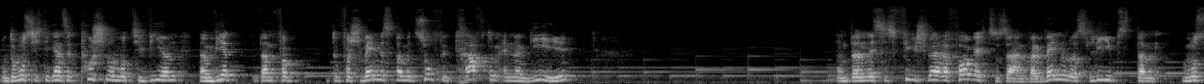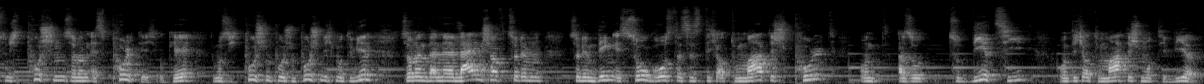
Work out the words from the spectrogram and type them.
und du musst dich die ganze Zeit pushen und motivieren, dann wird, dann ver, du verschwendest damit so viel Kraft und Energie, und dann ist es viel schwerer erfolgreich zu sein, weil wenn du das liebst, dann musst du nicht pushen, sondern es pullt dich, okay? Du musst nicht pushen, pushen, pushen, dich motivieren, sondern deine Leidenschaft zu dem, zu dem Ding ist so groß, dass es dich automatisch pullt und also zu dir zieht und dich automatisch motiviert.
